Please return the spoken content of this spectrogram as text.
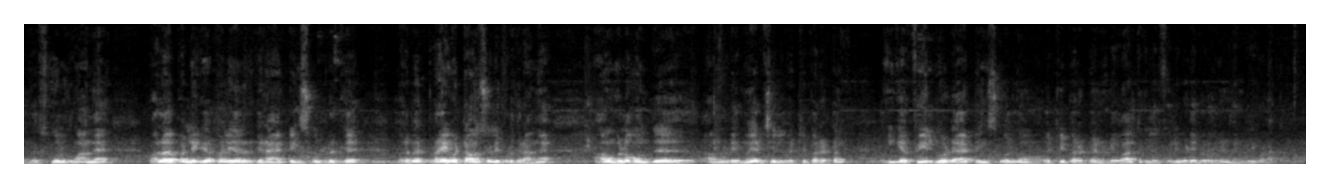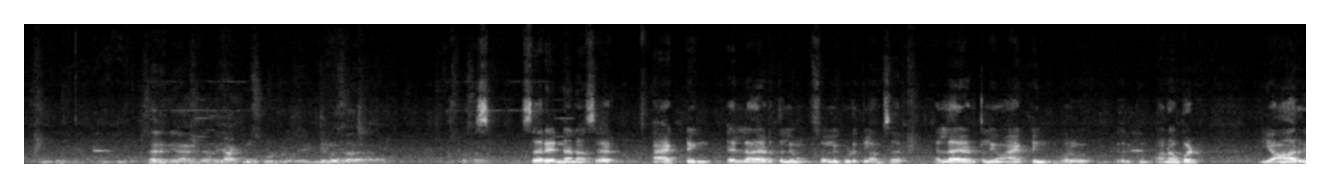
இந்த ஸ்கூலுக்கு வாங்க. பல பள்ளிகள் பள்ளிகள் இருக்குது ஆக்டிங் ஸ்கூல் இருக்குது பல பேர் ப்ரைவேட்டாகவும் சொல்லிக் கொடுக்குறாங்க. அவங்களும் வந்து அவங்களுடைய முயற்சியில் வெற்றி பெறட்டும். இங்கே ஃபீல் குட் ஆக்டிங் ஸ்கூலுக்கும் வெற்றி பெறட்டும். என்னுடைய வாழ்த்துக்களை சொல்லி விடைபெறுகிறேன். நன்றி வணக்கம். சார் இங்கே நிறைய ஆக்டிங் ஸ்கூல் இருக்குது இங்கே சார்? சார். என்னன்னா சார் ஆக்டிங் எல்லா இடத்துலையும் சொல்லிக் கொடுக்கலாம் சார். எல்லா இடத்துலையும் ஆக்டிங் ஒரு இருக்கும். ஆனால் பட் யார்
